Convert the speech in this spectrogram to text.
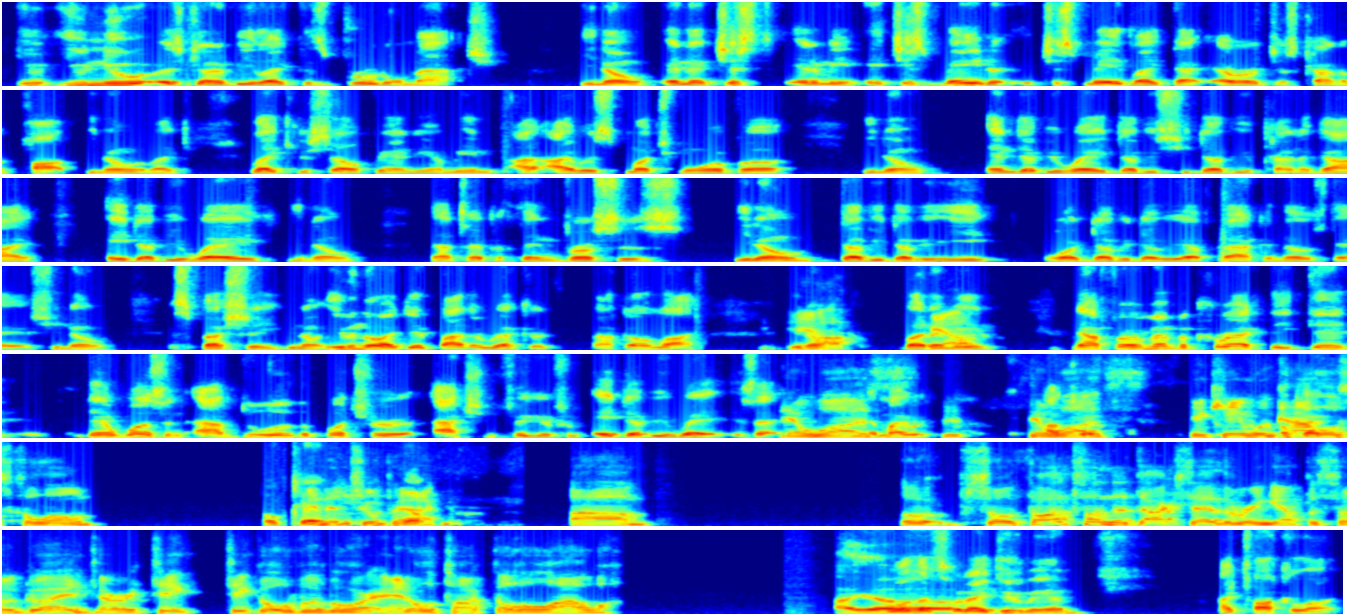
you you knew it was going to be like this brutal match, you know, and it just, and I mean, it just made it, just made like that era just kind of pop, you know, like like yourself, Andy. I mean, I, I was much more of a, you know, NWA, WCW kind of guy, AWA, you know, that type of thing versus, you know, WWE or WWF back in those days, you know, especially, you know, even though I did buy the record, not gonna lie, you yeah. know, but yeah. I mean, now if I remember correctly, did there was an Abdullah the Butcher action figure from AWA. Is that there was? Am I, there okay. was. It came with Carlos okay. Colon. Okay. And a two pack. Yep. Um. Oh, so thoughts on the Dark Side of the Ring episode? Go ahead, Derek. Take take over, or Ed will talk the whole hour. I uh, well, that's what I do, man. I talk a lot.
